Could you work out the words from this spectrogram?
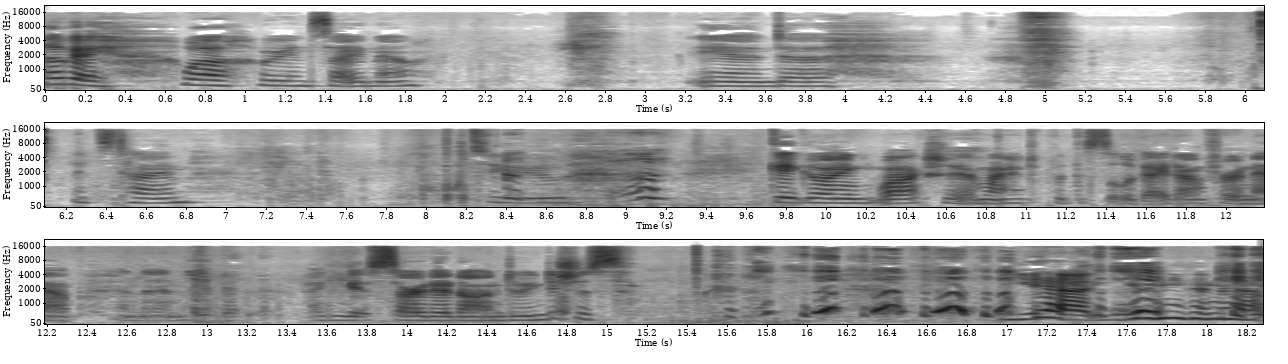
okay, well, we're inside now. And uh, it's time to get going. Well, actually, I might have to put this little guy down for a nap and then I can get started on doing dishes. yeah, you need a nap.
